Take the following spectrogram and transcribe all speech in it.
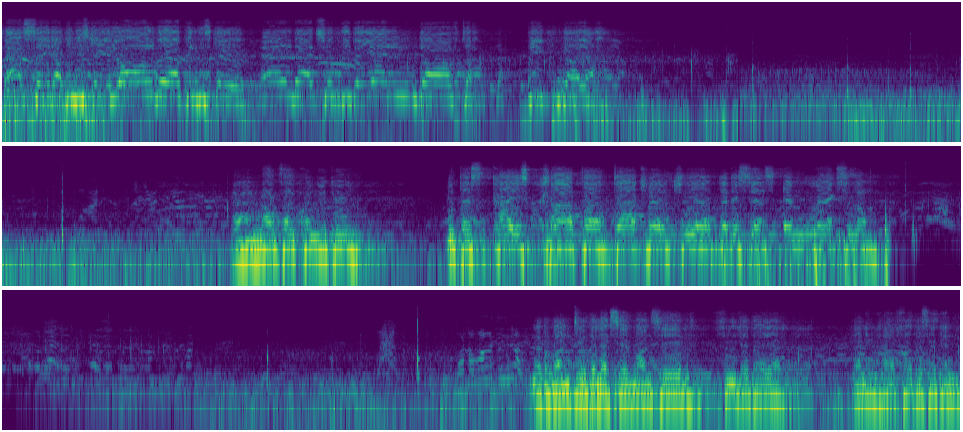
That's straight up in the sky, long way up in the sky. And that should be the end of the big player. And now for Falconity with a skyscraper that will clear the distance a maximum. The. Another one to the left side, one side, fielder there, running hard for the second.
